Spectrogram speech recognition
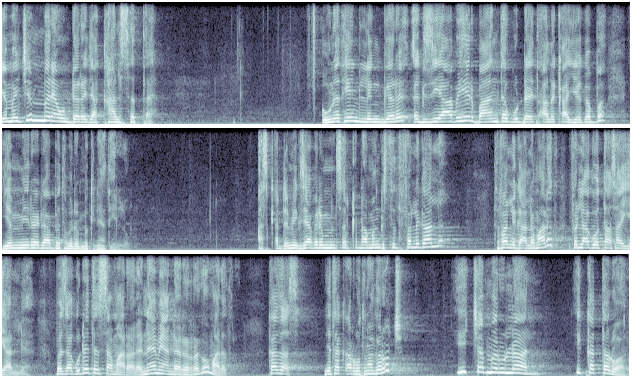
የመጀመሪያውን ደረጃ ካልሰጠ እውነቴን ልንገርህ፣ እግዚአብሔር በአንተ ጉዳይ ጣልቃ እየገባ የሚረዳበት ምንም ምክንያት የለውም። አስቀድሜ እግዚአብሔር ምን ጽድቅና መንግስት ትፈልጋለህ ትፈልጋለህ ማለት ፍላጎት ታሳያለህ፣ በዛ ጉዳይ ትሰማራለህ። ነህምያ እንዳደረገው ማለት ነው። ከዛስ የተቀሩት ነገሮች ይጨመሩልሃል፣ ይከተሉሃል።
